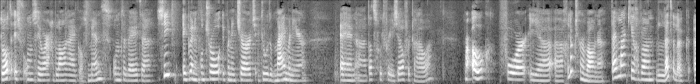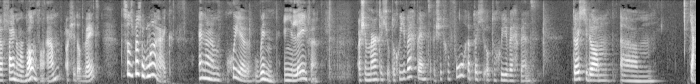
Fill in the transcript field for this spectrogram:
dat is voor ons heel erg belangrijk als mens om te weten: zie, ik ben in control, ik ben in charge, ik doe het op mijn manier. En uh, dat is goed voor je zelfvertrouwen. Maar ook voor je uh, gelukshormonen. Daar maak je gewoon letterlijk uh, fijne hormonen van aan, als je dat weet. Dus dat is best wel belangrijk. En een goede win in je leven. Als je merkt dat je op de goede weg bent, als je het gevoel hebt dat je op de goede weg bent, dat je dan um, ja,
